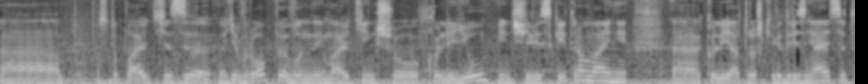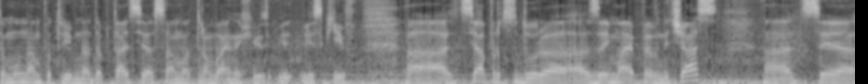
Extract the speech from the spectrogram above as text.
е, поступають з Європи, вони мають іншу колію, інші візки трамвайні. Е, Колія трошки відрізняється, тому нам потрібна адаптація саме трамвайних візків. Ця процедура займає певний час. Це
